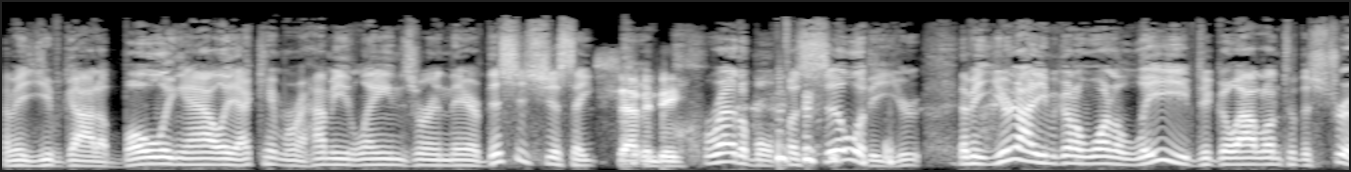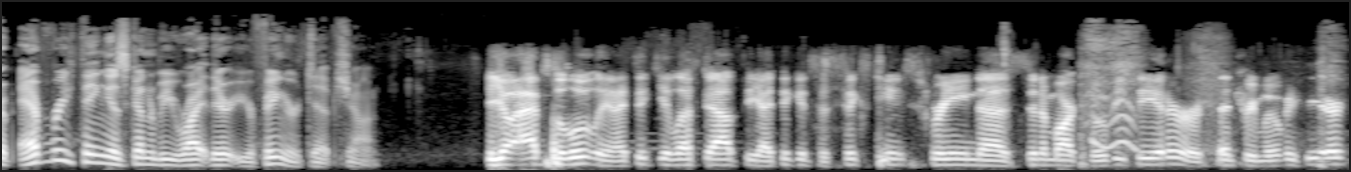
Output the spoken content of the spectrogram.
I mean, you've got a bowling alley. I can't remember how many lanes are in there. This is just a 70. incredible facility. You're, I mean, you're not even going to want to leave to go out onto the strip. Everything is going to be right there at your fingertips, Sean. Yeah, absolutely. And I think you left out the, I think it's a 16 screen uh, Cinemark movie theater or Century movie theater.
